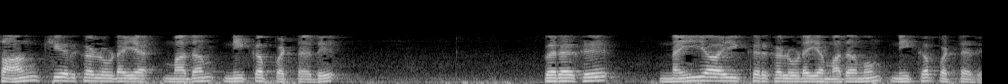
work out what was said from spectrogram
சாங்கியர்களுடைய மதம் நீக்கப்பட்டது பிறகு நையாயிக்கர்களுடைய மதமும் நீக்கப்பட்டது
